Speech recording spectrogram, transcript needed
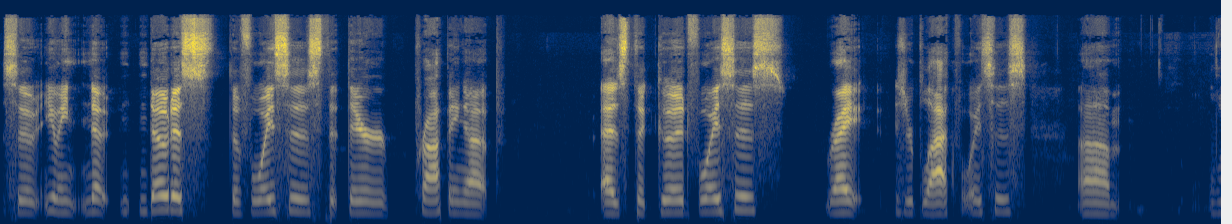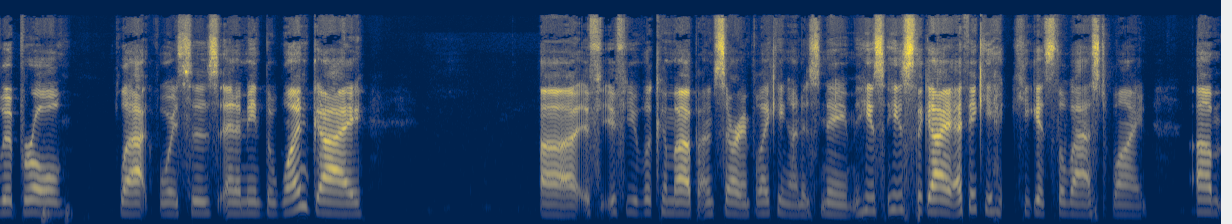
so you mean no, notice the voices that they're propping up as the good voices, right? These are black voices, um, liberal black voices, and I mean the one guy uh, if, if you look him up, I'm sorry, I'm blanking on his name. He's he's the guy. I think he he gets the last line. Um,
